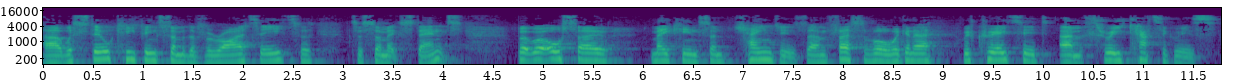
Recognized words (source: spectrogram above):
Uh, we're still keeping some of the variety to to some extent, but we're also making some changes. Um, first of all, we're to we've created um, three categories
